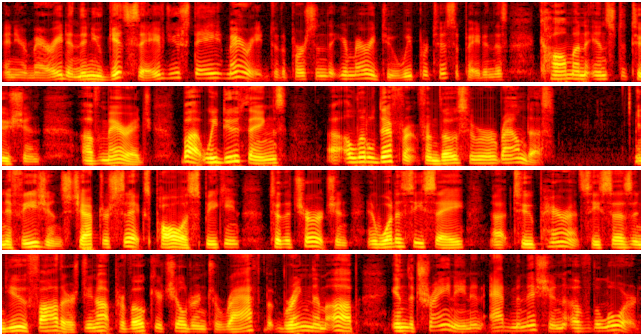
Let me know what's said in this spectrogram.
and you're married, and then you get saved, you stay married to the person that you're married to. We participate in this common institution of marriage. But we do things uh, a little different from those who are around us. In Ephesians chapter 6, Paul is speaking to the church, and, and what does he say uh, to parents? He says, And you, fathers, do not provoke your children to wrath, but bring them up in the training and admonition of the Lord.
